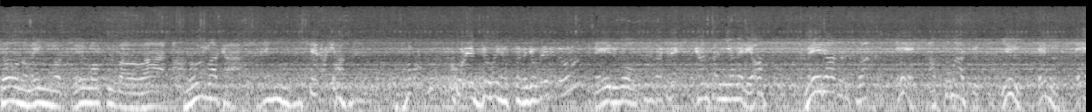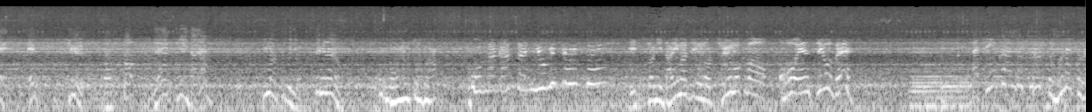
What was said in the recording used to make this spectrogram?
今日のメインの注目馬はあの馬か。見せろよこれどうやったら読めるの？メールを送るだけで簡単に読めるよ。1A アットマーク UMASQ.jp だよ今すぐに送ってみなよ本当だこんな簡単に読めちゃうんだ一緒に大魔神の注目馬を応援しようぜ。パチンコスロットモナコは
